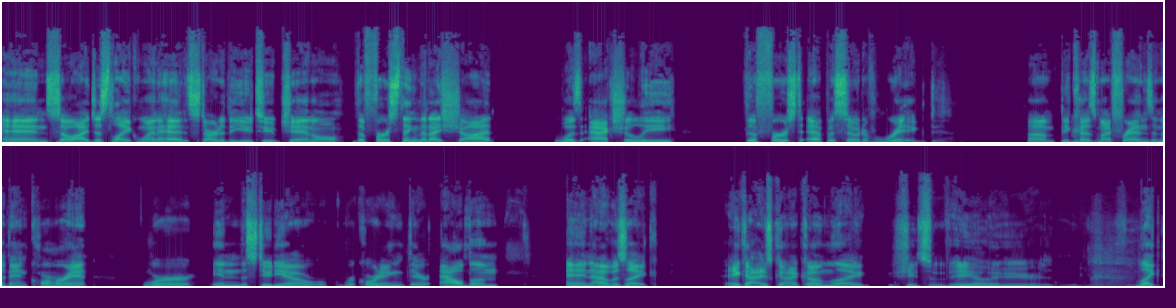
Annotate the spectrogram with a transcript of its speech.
And so I just like went ahead and started the YouTube channel. The first thing that I shot was actually the first episode of Rigged. Um, because my friends in the band Cormorant were in the studio recording their album and I was like, "Hey guys, can I come like shoot some video?" Like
